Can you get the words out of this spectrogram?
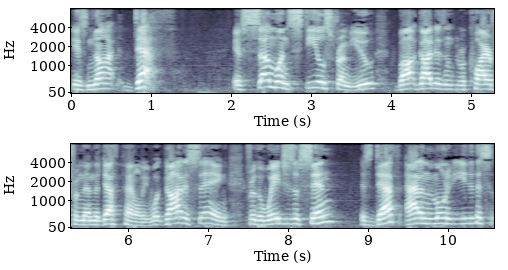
is not death. If someone steals from you, God doesn't require from them the death penalty. What God is saying for the wages of sin is death. Adam, and the moment you eat of this,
